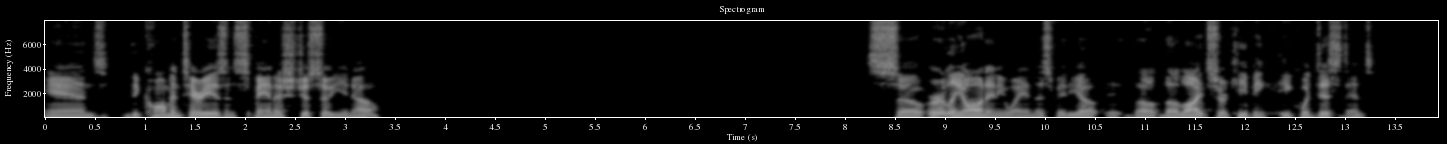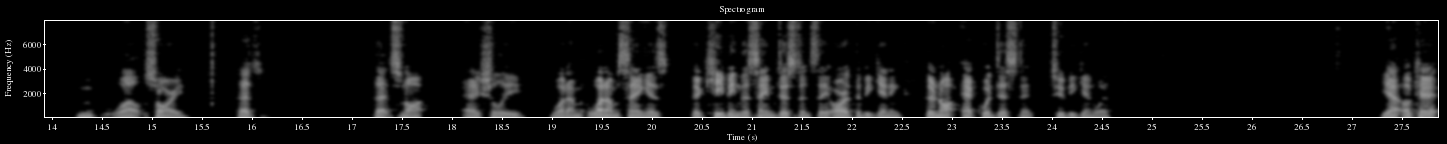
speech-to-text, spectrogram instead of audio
And the commentary is in Spanish, just so you know. So early on, anyway, in this video, it, the the lights are keeping equidistant. Well, sorry, that's that's not actually what I'm what I'm saying is they're keeping the same distance they are at the beginning. They're not equidistant to begin with. Yeah, okay.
